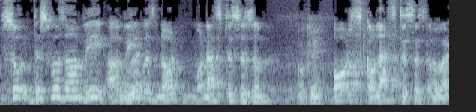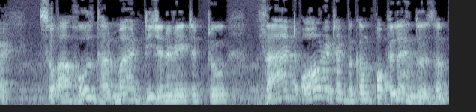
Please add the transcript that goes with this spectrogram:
So this was our way. Our way Right. was not monasticism Okay. or scholasticism. Right. So our whole dharma had degenerated to that, or it had become popular Hinduism,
